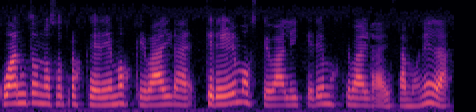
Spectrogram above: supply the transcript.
cuánto nosotros queremos que valga, creemos que vale y queremos que valga esa moneda.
